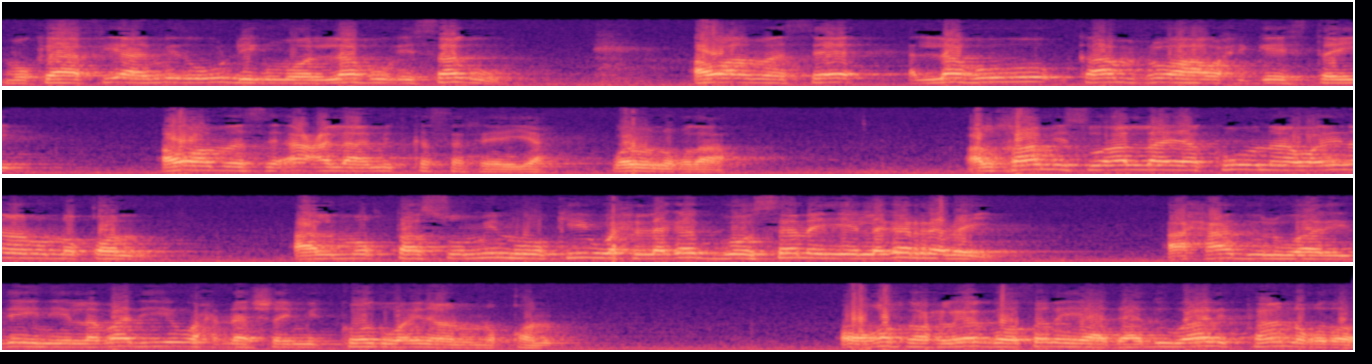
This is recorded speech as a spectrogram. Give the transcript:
mukaafi'an mid uu dhigmo lahu isagu aw amase lahu kaa muxuu ahaa wax geystay aw amase aclaa mid ka sarreeya waa inuu noqdaa. Alkhaamisu anlaa yakuuna waa inaanu noqon almuqtasu minhu kii wax laga goosanayay laga rabay axadu lwaalidayni labadii wax dhashay midkood waa inaanu noqon. oo qofka wax laga goosanaya hadda hadduu waalid kaa noqdo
